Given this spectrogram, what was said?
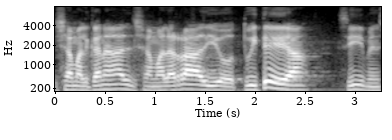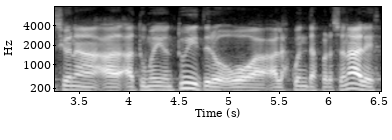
Llama al canal, llama a la radio, tuitea, ¿sí? menciona a, tu medio en Twitter o a, las cuentas personales.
